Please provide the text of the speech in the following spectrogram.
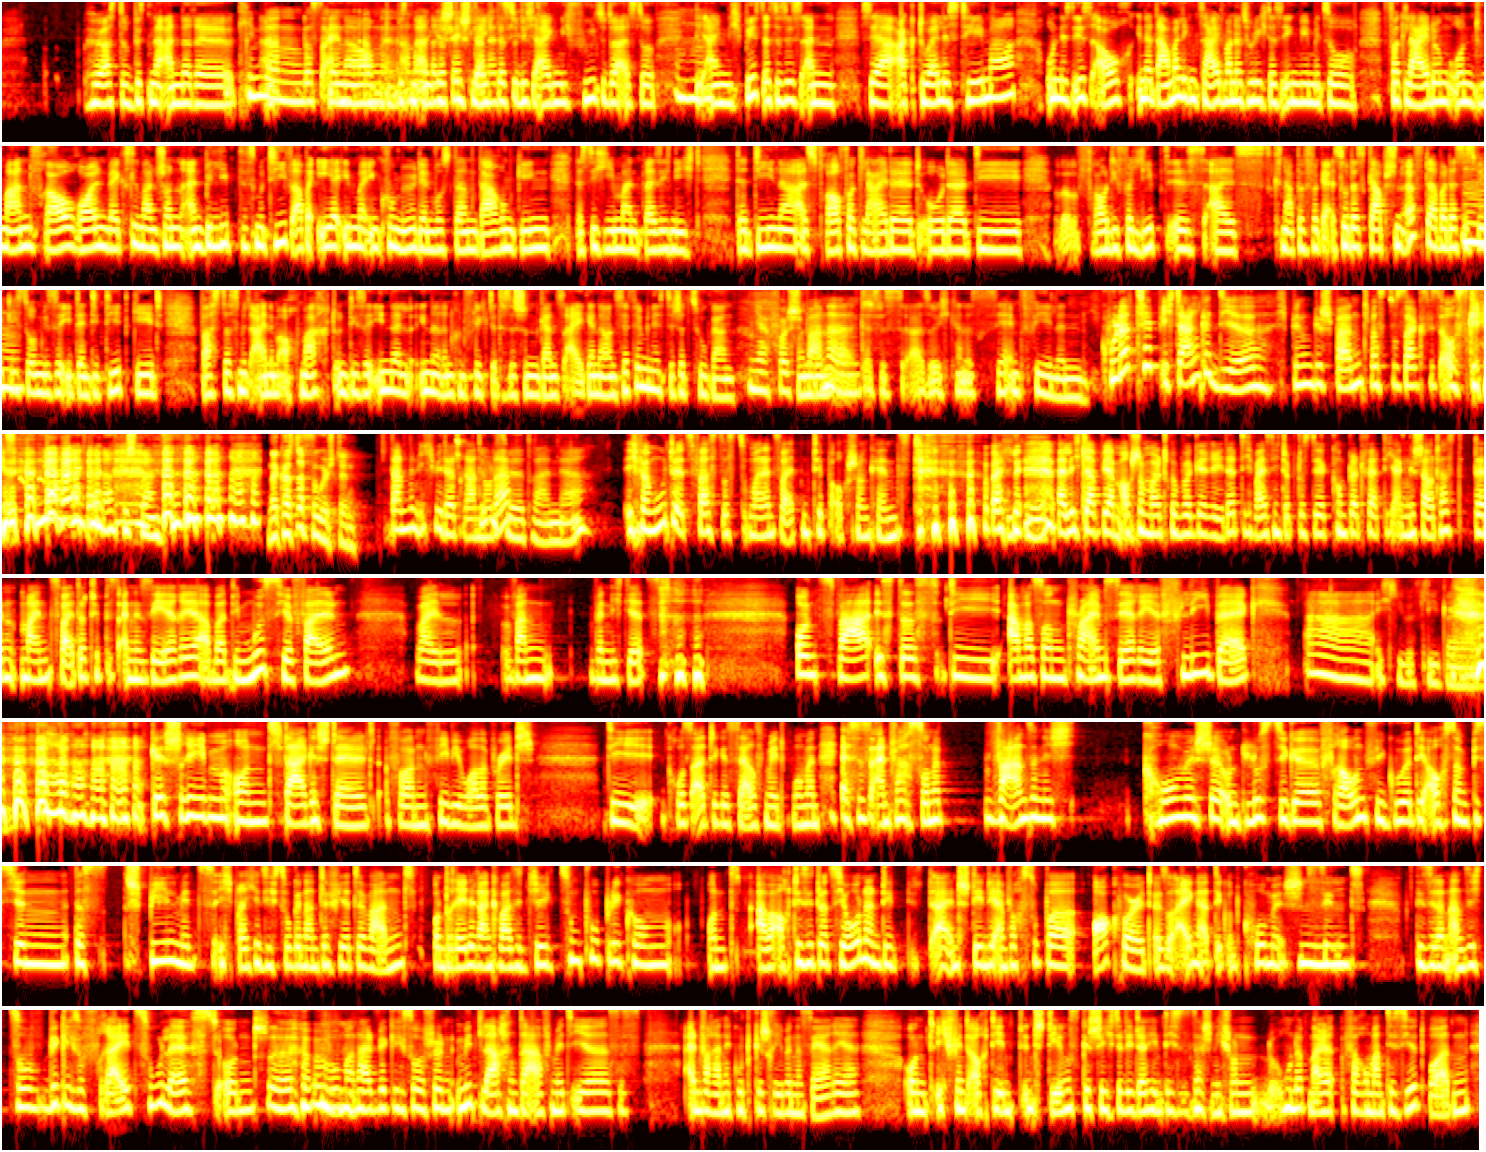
hörst, du bist eine andere Kindern das ein, genau, an, du bist ein andere anderes Geschlecht Geschlecht, dass du dich eigentlich fühlst oder als du die eigentlich bist. Also es ist ein sehr aktuelles Thema und es ist auch in der damaligen Zeit war natürlich das irgendwie mit so Verkleidung und Mann, Frau, Rollenwechsel man schon ein beliebtes Motiv, aber eher immer in Komödien, wo es dann darum ging, dass sich jemand, weiß ich nicht, der Diener als Frau verkleidet oder die äh, Frau, die verliebt ist, als knappe Verkleidung. So, das gab schon öfter, aber dass es wirklich so um diese Identität geht, was das mit einem auch macht und diese inner, inneren Konflikte, das ist schon ein ganz eigener und sehr feministischer Zugang. Ja, voll her, spannend. Das ist, also ich kann das sehr empfehlen. Cooler Tipp, ich danke dir. Ich bin gespannt, was du sagst, wie es ausgeht. Ja, ich bin auch gespannt. Na, kannst du vorstellen. Dann bin ich wieder dran, Du bist oder? wieder dran, ja? Ich vermute jetzt fast, dass du meinen zweiten Tipp auch schon kennst. weil, weil ich glaube, wir haben auch schon mal drüber geredet. Ich weiß nicht, ob du es dir komplett fertig angeschaut hast, denn mein zweiter Tipp ist eine Serie, aber die muss hier fallen, weil wann, wenn nicht jetzt? Und zwar ist das die Amazon Prime Serie Fleabag. Ah, ich liebe Fleabag. geschrieben und dargestellt von Phoebe Waller-Bridge, die großartige Self-Made Woman. Es ist einfach so eine wahnsinnig komische und lustige Frauenfigur, die auch so ein bisschen das Spiel mit ich breche die sogenannte vierte Wand und rede dann quasi direkt zum Publikum und aber auch die Situationen, die da entstehen, die einfach super awkward, also eigenartig und komisch sind, die sie dann an sich so wirklich so frei zulässt und äh, wo man halt wirklich so schön mitlachen darf mit ihr. Es ist einfach eine gut geschriebene Serie. Und ich finde auch die Entstehungsgeschichte, die dahinter ist, ist wahrscheinlich schon hundertmal verromantisiert worden.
